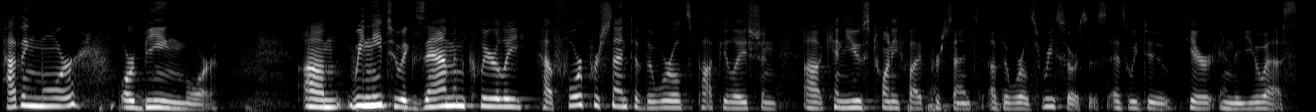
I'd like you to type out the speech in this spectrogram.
having more or being more. Um, we need to examine clearly how 4% of the world's population uh, can use 25% of the world's resources, as we do here in the US.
